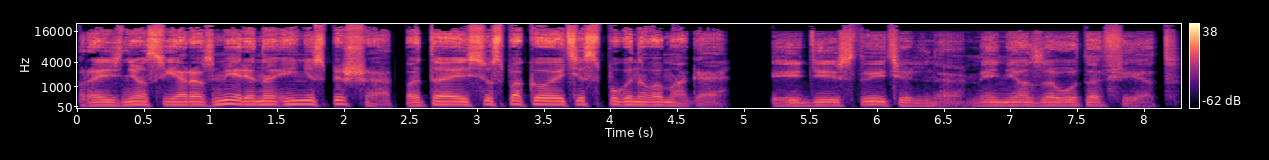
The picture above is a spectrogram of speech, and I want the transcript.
Произнес я размеренно и не спеша, пытаясь успокоить испуганного мага. «И действительно, меня зовут Афет.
